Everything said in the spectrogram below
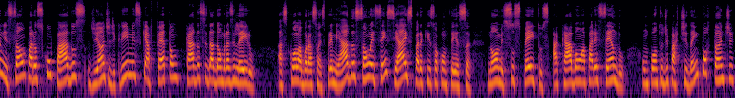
Punição para os culpados diante de crimes que afetam cada cidadão brasileiro. As colaborações premiadas são essenciais para que isso aconteça. Nomes suspeitos acabam aparecendo, um ponto de partida importante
